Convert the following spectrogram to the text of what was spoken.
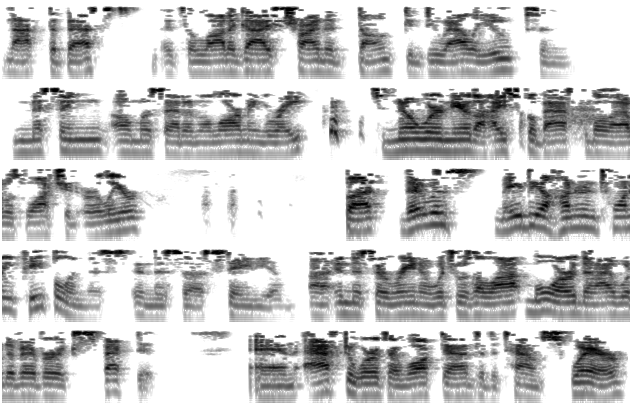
not the best. It's a lot of guys trying to dunk and do alley oops and missing almost at an alarming rate. It's nowhere near the high school basketball that I was watching earlier. But there was maybe 120 people in this in this uh, stadium, uh, in this arena, which was a lot more than I would have ever expected. And afterwards, I walked down to the town square,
